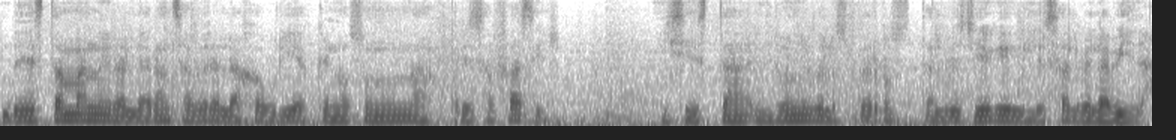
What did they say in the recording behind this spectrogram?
De esta manera le harán saber a la jauría que no son una presa fácil y si está el dueño de los perros tal vez llegue y le salve la vida.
